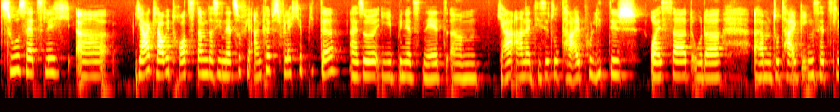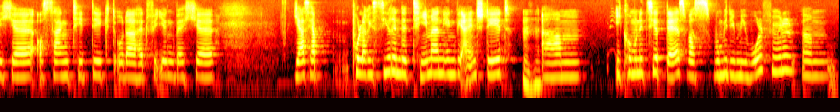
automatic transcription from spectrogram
zusätzlich, äh, ja, glaube ich trotzdem, dass ich nicht so viel Angriffsfläche biete. Also ich bin jetzt nicht, ähm, ja, eine, die sich total politisch äußert oder ähm, total gegensätzliche Aussagen tätigt oder halt für irgendwelche, ja, sehr polarisierende Themen irgendwie einsteht. Mhm. Ich kommuniziere das, was, womit ich mich wohlfühle, ähm,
